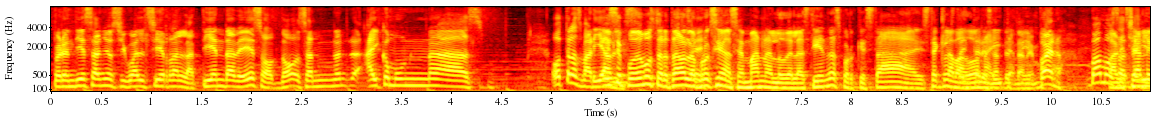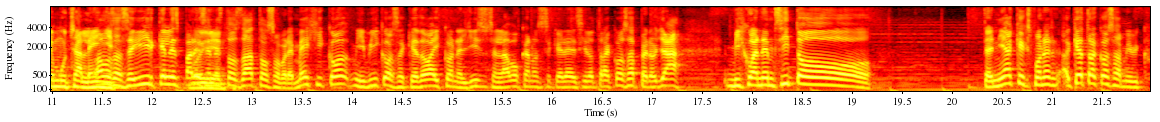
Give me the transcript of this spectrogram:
pero en 10 años igual cierran la tienda de eso, ¿no? O sea, no- hay como unas otras variables. Ese podemos tratarlo la Sí. próxima semana, lo de las tiendas, porque está, está clavadón ahí también. Bueno, vamos para a echarle seguir. mucha leña. Vamos a seguir. ¿Qué les parecen estos datos sobre México? Mi Vico se quedó ahí con el Jesus en la boca, no sé si quería decir otra cosa, pero ya. Mi Juanemcito tenía que exponer. ¿Qué otra cosa, mi Vico?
